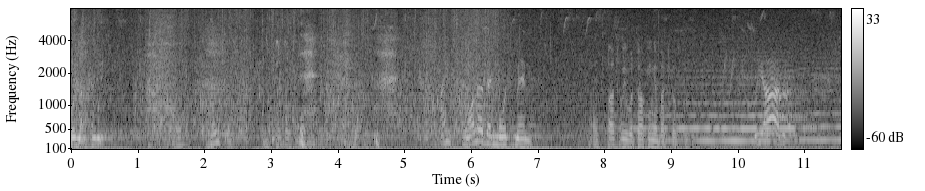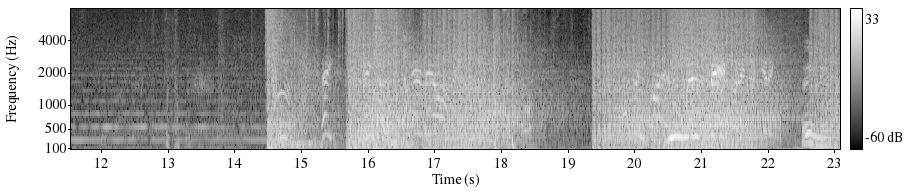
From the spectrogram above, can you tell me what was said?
I'm smaller than most men. I thought we were talking about your food. We are. hey! Hey! Here they are! Open fire! You will pay for interfering! ಏಯ್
